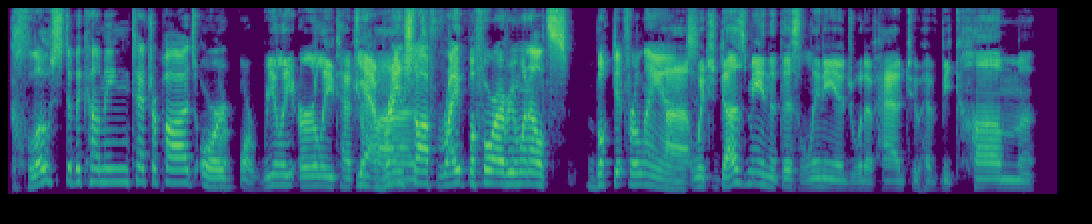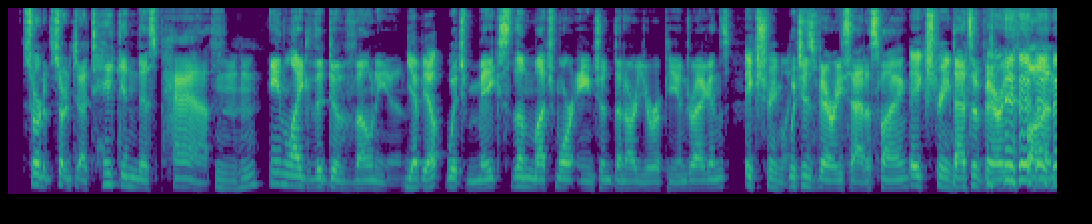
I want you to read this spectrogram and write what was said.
close to becoming tetrapods Or, or, or really early tetrapods. yeah branched off right before everyone else booked it for land Uh, which does mean that this lineage would have had to have become sort of sort of uh, taken this path hmm in like the Devonian. yep yep Which makes them much more ancient than our European dragons, extremely which is very satisfying. extremely That's a very fun.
